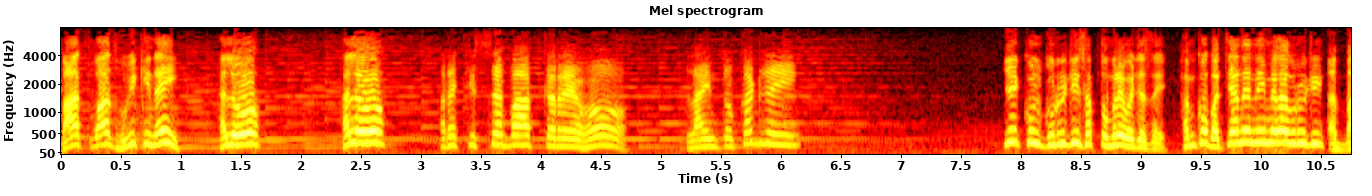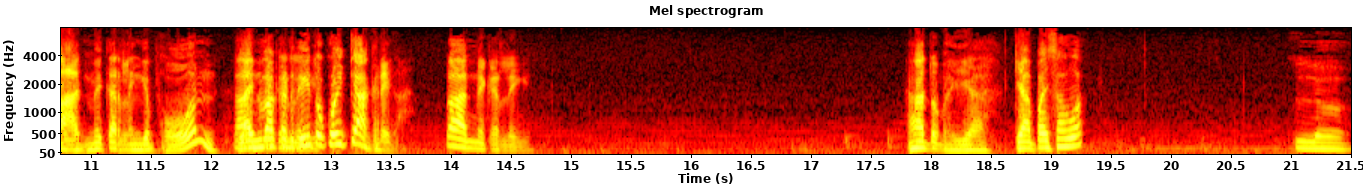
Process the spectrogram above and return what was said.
बात बात हुई कि नहीं? हेलो। हेलो। अरे किससे बात कर रहे हो? लाइन तो कट गई। ये कुल गुरुजी सब तुम्हारे वजह से। हमको बचाने नहीं मिला गुरुजी। अब बाद में कर लेंगे फ़ोन। लाइन कट गई तो कोई क्या करेगा? बाद में कर लेंगे। हाँ तो भैया क्या पैसा हुआ? लो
